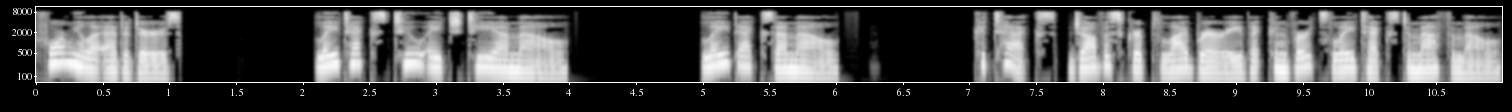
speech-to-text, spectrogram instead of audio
Formula editors LaTeX 2 HTML LateXML Katex, JavaScript library that converts LaTeX to MathML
